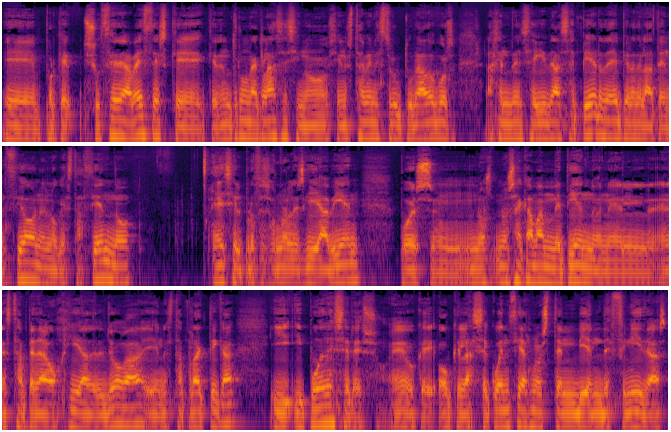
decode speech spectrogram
eh, porque sucede a veces que, dentro de una clase, si no, si no está bien estructurado, pues la gente enseguida se pierde, pierde la atención en lo que está haciendo. Eh, si el profesor no les guía bien, pues mm, no, se acaban metiendo en, esta pedagogía del yoga y en esta práctica y, puede ser eso, ¿eh? o, que, las secuencias no estén bien definidas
